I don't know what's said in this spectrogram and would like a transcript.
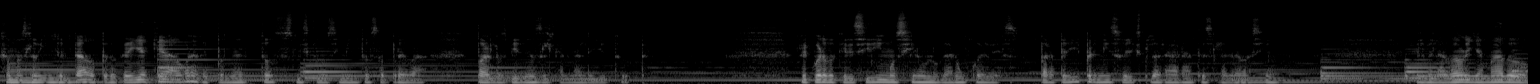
Jamás lo había intentado, pero creía que era hora de poner todos mis conocimientos a prueba para los videos del canal de YouTube. Recuerdo que decidimos ir a un lugar un jueves para pedir permiso y explorar antes de la grabación. El velador llamado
